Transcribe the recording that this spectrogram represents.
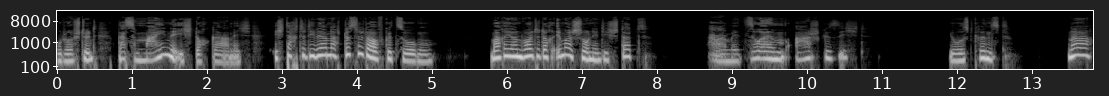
Rudolf stöhnt. Das meine ich doch gar nicht. Ich dachte, die wären nach Düsseldorf gezogen. Marion wollte doch immer schon in die Stadt. Aber mit so einem Arschgesicht. Jost grinst. Na,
